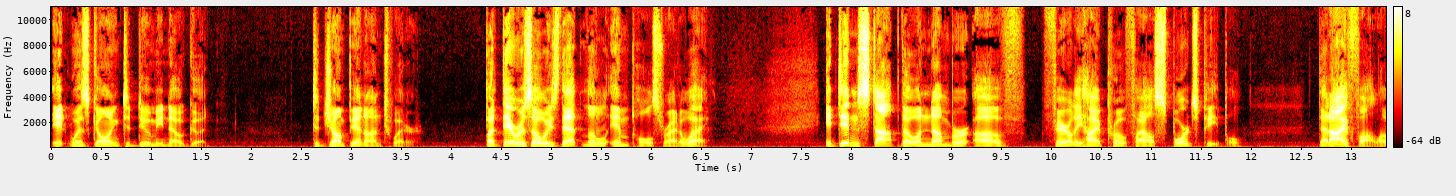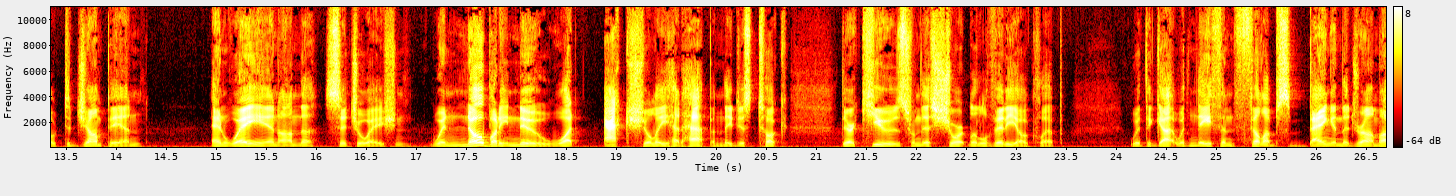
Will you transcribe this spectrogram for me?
it was going to do me no good to jump in on Twitter. But there was always that little impulse right away. It didn't stop, though, a number of fairly high profile sports people that I follow to jump in and weigh in on the situation when nobody knew what actually had happened. They just took their cues from this short little video clip with the guy with Nathan Phillips banging the drum. Oh,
